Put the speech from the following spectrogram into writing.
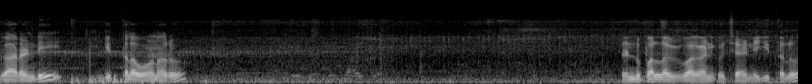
గారండి. గిత్తల ఓనరు. రెండు పళ్ళ విభాగానికి వచ్చాయండి ఈ గిత్తలు.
